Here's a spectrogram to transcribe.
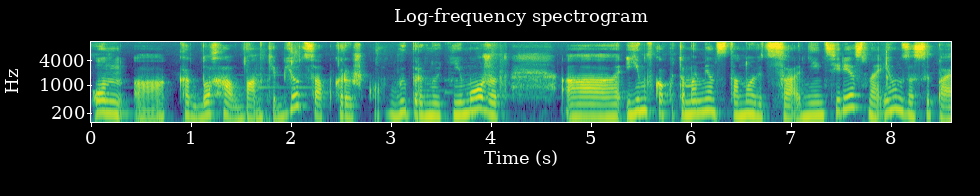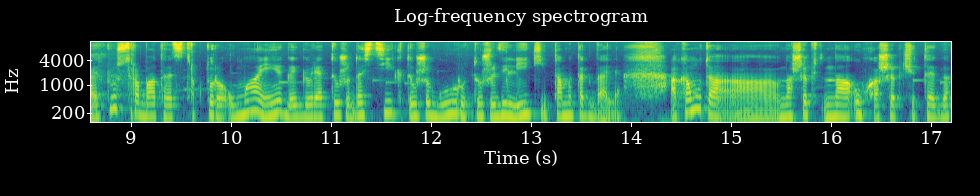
он а, как блоха в банке бьется об крышку, выпрыгнуть не может, ему в какой-то момент становится неинтересно, и он засыпает. Плюс срабатывает структура ума эго, и говорят, ты уже достиг, ты уже гуру, ты уже великий, там и так далее. А кому-то а, на, шеп... на ухо шепчет эго,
